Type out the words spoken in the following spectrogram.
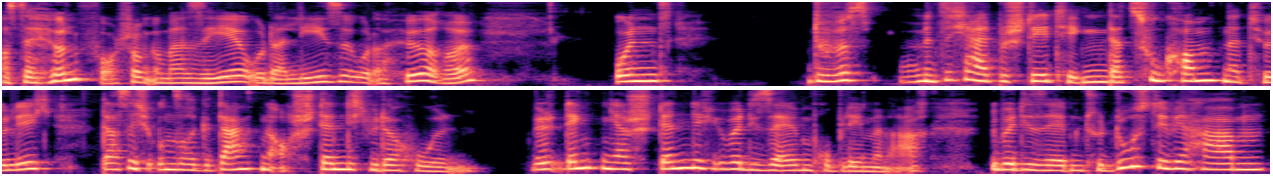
aus der Hirnforschung immer sehe oder lese oder höre. Und du wirst mit Sicherheit bestätigen, dazu kommt natürlich, dass sich unsere Gedanken auch ständig wiederholen. Wir denken ja ständig über dieselben Probleme nach, über dieselben To-Dos, die wir haben.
